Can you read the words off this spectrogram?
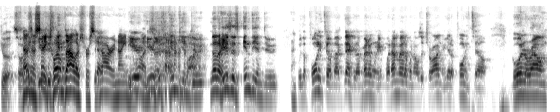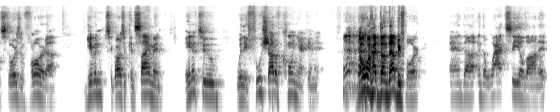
Good. So I was gonna say twelve dollars for a cigar in here- '91. here's this Indian Wow. dude. No, no, here's this Indian dude with a ponytail back then. Because I met him when he, when I met him when I was at Toraño. He had a ponytail, going around stores in Florida, giving cigars a consignment in a tube with a full shot of cognac in it. No one had done that before, and uh, and the wax sealed on it.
